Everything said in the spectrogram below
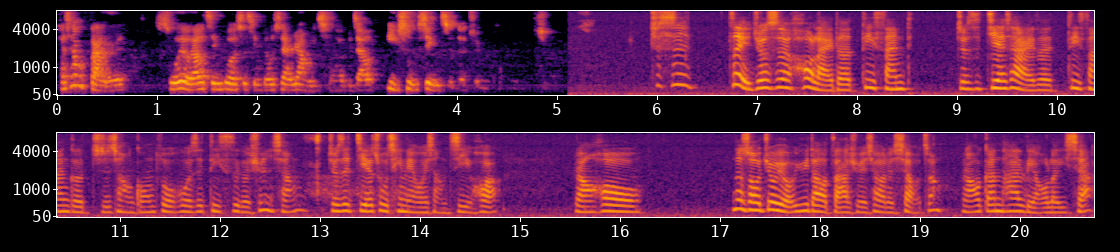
好像反而所有要经过的事情都是在让你成为比较艺术性质的俊鹏？就是这也就是后来的第三。就是接下来的第三个职场工作，或者是第四个选项，就是接触青年回想计划。然后那时候就有遇到杂学校的校长，然后跟他聊了一下，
